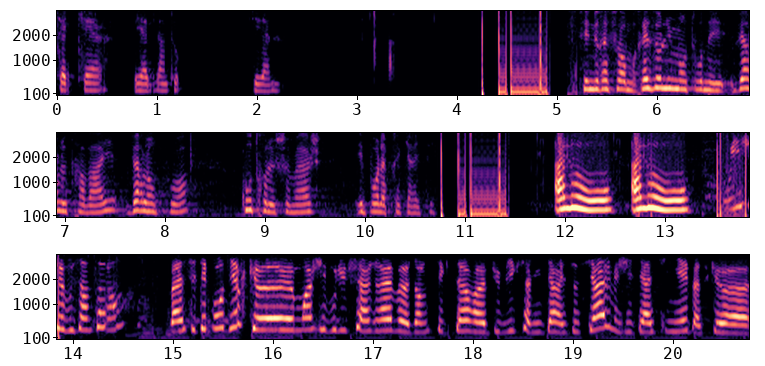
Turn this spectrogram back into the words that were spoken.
Take care et à bientôt. Dylan. C'est une réforme résolument tournée vers le travail, vers l'emploi, contre le chômage et pour la précarité. Allô Allô Oui, je vous entends. Bah, C'était pour dire que moi j'ai voulu faire grève dans le secteur euh, public, sanitaire et social, mais j'étais assignée parce que euh,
